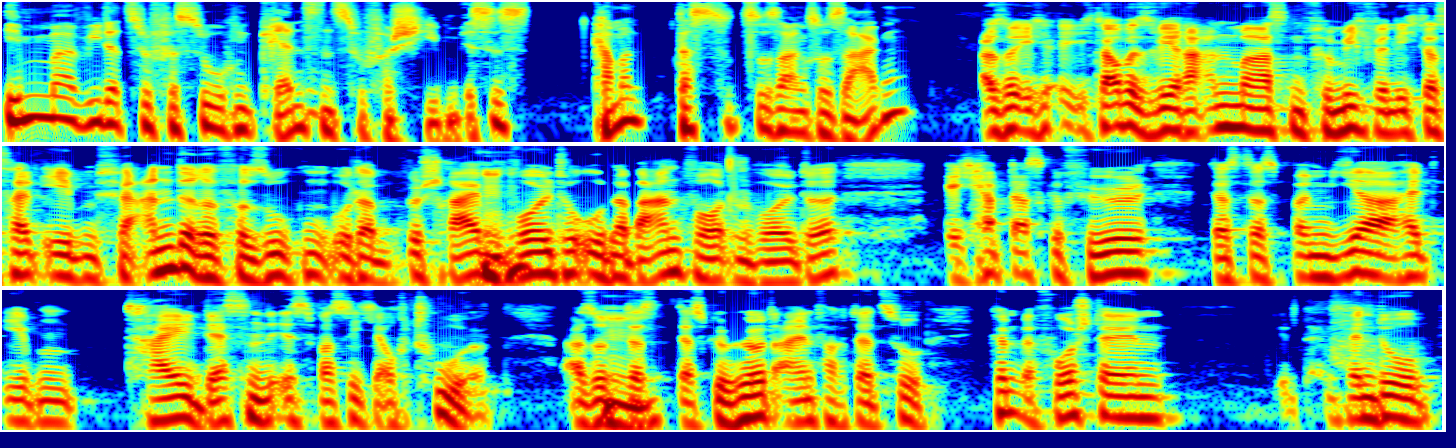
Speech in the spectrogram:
immer wieder zu versuchen, Grenzen zu verschieben? Ist es, kann man das sozusagen so sagen? Also ich, ich glaube, es wäre anmaßend für mich, wenn ich das halt eben für andere versuchen oder beschreiben mhm. wollte oder beantworten wollte. Ich habe das Gefühl, dass das bei mir halt eben Teil dessen ist, was ich auch tue. Also mhm. das, das gehört einfach dazu. Ich könnte mir vorstellen, wenn du,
